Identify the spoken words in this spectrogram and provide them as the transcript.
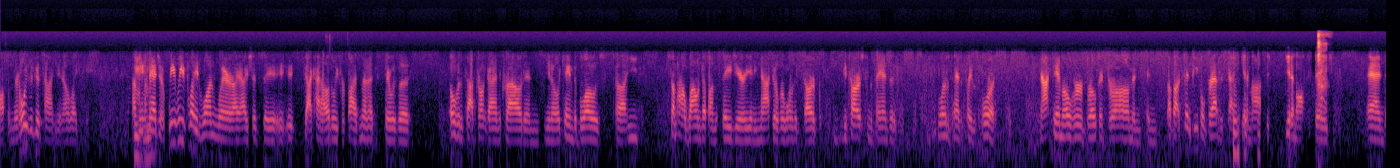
awesome. They're always a good time. You know, like I mean, Mhm. imagine we we played one where I, I should say it, it got kind of ugly for five minutes. There was a over the top drunk guy in the crowd, and you know, it came to blows. Uh, he somehow wound up on the stage area, and he knocked over one of the guitar guitarists from the band that one of the bands that played before us. Knocked him over, broke a drum, and and about ten people grabbed this guy to get him off, just get him off the stage. And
